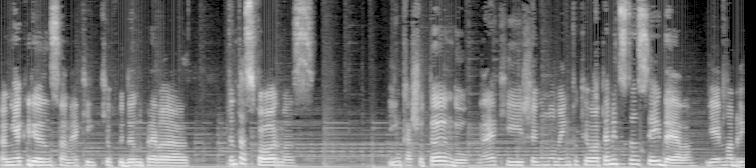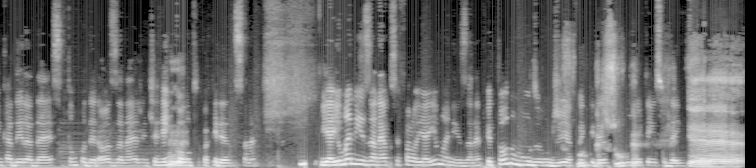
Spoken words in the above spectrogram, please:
a minha criança, né? Que, que eu fui dando para ela tantas formas e encaixotando, né, que chega um momento que eu até me distanciei dela. E aí numa brincadeira dessa tão poderosa, né, a gente reencontra é. com a criança, né? E aí humaniza, né, o que você falou. E aí humaniza, né? Porque todo mundo um dia foi super, criança, super. tem isso dentro. É...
